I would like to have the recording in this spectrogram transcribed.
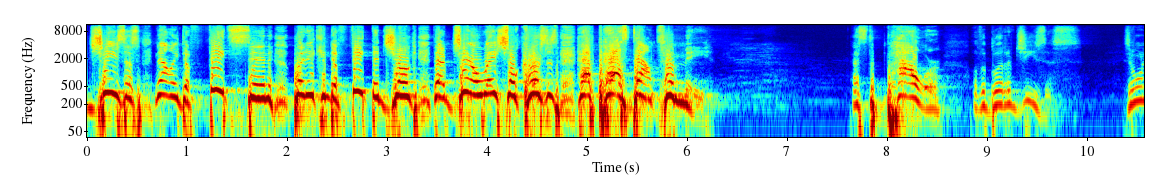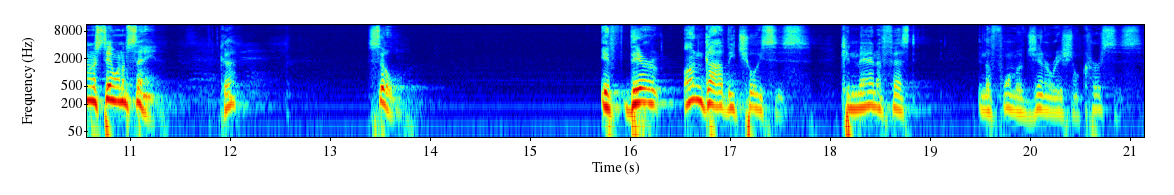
Jesus not only defeats sin, but he can defeat the junk that generational curses have passed down to me. That's the power of the blood of Jesus. Does everyone understand what I'm saying? Okay? So, if their ungodly choices can manifest in the form of generational curses,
